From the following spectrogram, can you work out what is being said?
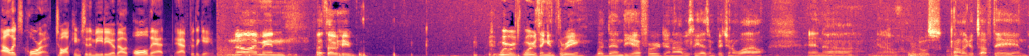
Alex Cora talking to the media about all that after the game. No, I mean, I thought he. We were we were thinking three, but then the effort, and obviously hasn't pitched in a while, and uh, you know it was kind of like a tough day. And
